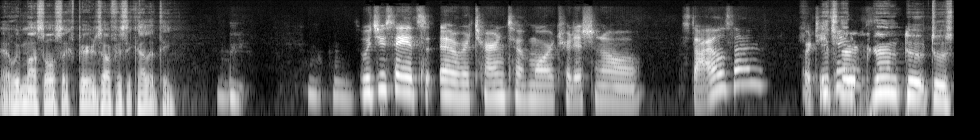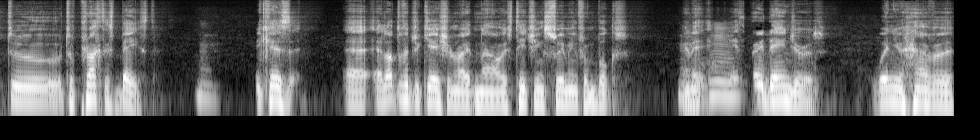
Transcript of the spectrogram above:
uh, we must also experience our physicality. Mm-hmm. Would you say it's a return to more traditional styles then, or teaching? It's a return to to to to practice based, mm. because uh, a lot of education right now is teaching swimming from books, and mm-hmm. it, it's very dangerous when you have a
